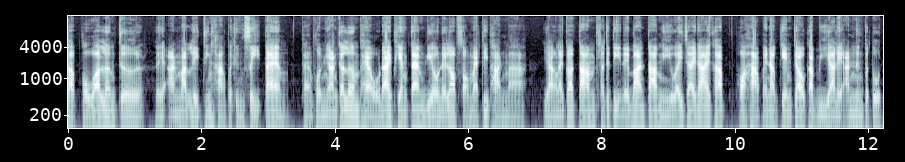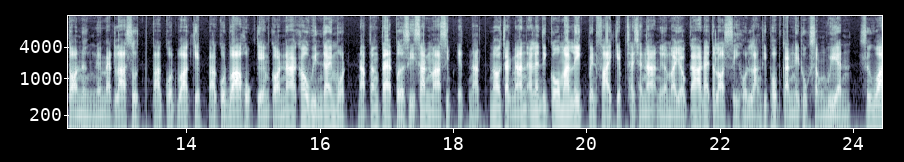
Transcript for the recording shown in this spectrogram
ครับ เพราะว่าเริ่มเจอเลอันมาดริดทิ้งห่างไปถึง 4 แต้ม แถมผลงานก็เริ่มแผ่วได้เพียงแต้มเดียวในรอบ 2 แมตช์ที่ผ่านมา อย่างไรก็ตามสถิติในบ้านตาหมีไว้ใจได้ครับ เพราะหากไม่นับเกมเจ้ากับบียาเรอัน 1 ประตูต่อ 1 ในแมตช์ล่าสุด ปรากฏว่าเก็บปรากฏว่า 6 เกมก่อนหน้าเข้าวินได้หมด นับตั้งแต่เปิดซีซั่นมา 11 นัด นอกจากนั้นแอตแลนติโกมาดริดเป็นฝ่ายเก็บชัยชนะเหนือมายอกาได้ตลอด 4 หนหลังที่พบกันในทุกสังเวียน ซึ่งว่า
